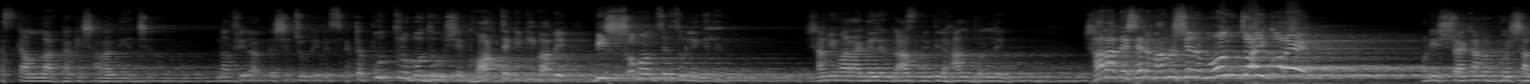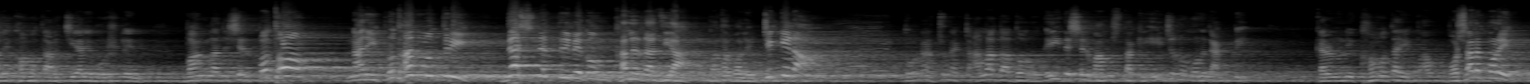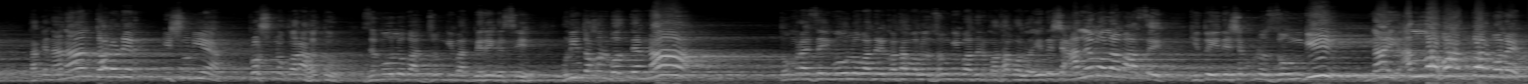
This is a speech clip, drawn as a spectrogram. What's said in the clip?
আজকে আল্লাহর ডাকে সাড়া দিয়েছে। না ফেরার দেশে চলে গেছে। একটা পুত্রবধূ, সে ঘর থেকে কীভাবে বিশ্ব মঞ্চে চলে গেলেন? স্বামী মারা গেলেন, রাজনীতির হাল ধরলেন। সারা দেশের মানুষের মন জয় করে উনিশশো একানব্বই সালে ক্ষমতার চেয়ারে বসলেন বাংলাদেশের প্রথম নারী প্রধানমন্ত্রী দেশ নেত্রী বেগম খালেদা জিয়া। কথা বলেন, ঠিক কিনা? তো ওনার জন্য একটা আলাদা দরদ। এই দেশের মানুষ তাকে এই জন্য মনে রাখবে কারণ উনি ক্ষমতায় বসার পরে তাকে নানান ধরনের ইস্যু নিয়ে প্রশ্ন করা হতো যে মৌলবাদ, জঙ্গিবাদ বেড়ে গেছে। উনি তখন বলতেন, না, তোমরা যেই মৌলবাদের কথা বলো, জঙ্গিবাদের কথা বলো এই দেশে আলেমোলাম আছে, কিন্তু এই দেশে কোনো জঙ্গি নাই। আল্লাহ আকবর বলেন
